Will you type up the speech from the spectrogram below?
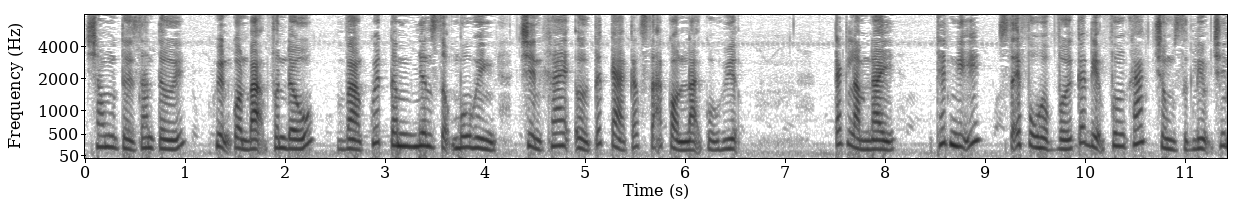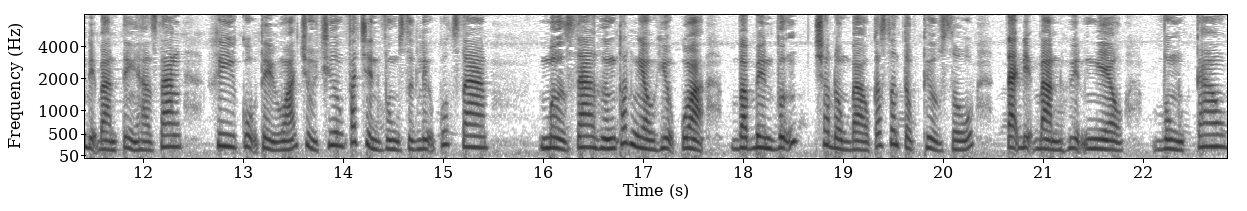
Trong thời gian tới, huyện Quản Bạ phân đấu và quyết tâm nhân rộng mô hình triển khai ở tất cả các xã còn lại của huyện. Cách làm này thiết nghĩ sẽ phù hợp với các địa phương khác trồng dược liệu trên địa bàn tỉnh Hà Giang khi cụ thể hóa chủ trương phát triển vùng dược liệu quốc gia, mở ra hướng thoát nghèo hiệu quả và bền vững cho đồng bào các dân tộc thiểu số tại địa bàn huyện nghèo, vùng cao,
